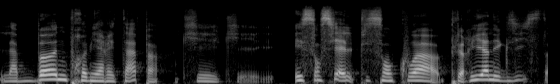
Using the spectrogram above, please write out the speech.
la bonne première étape, qui est, qui est essentielle, puis sans quoi plus rien n'existe,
